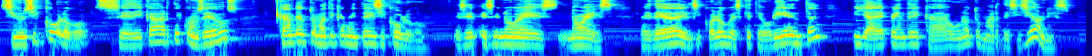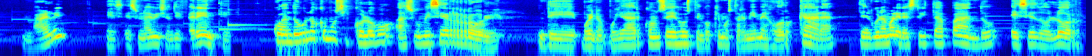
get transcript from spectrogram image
Si un psicólogo se dedica a darte consejos, cambia automáticamente de psicólogo. Ese, no, es, no es. La idea del psicólogo es que te orienta y ya depende de cada uno tomar decisiones. ¿Vale? Es, es una visión diferente. Cuando uno como psicólogo asume ese rol de, bueno, voy a dar consejos, tengo que mostrar mi mejor cara, de alguna manera estoy tapando ese dolor,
